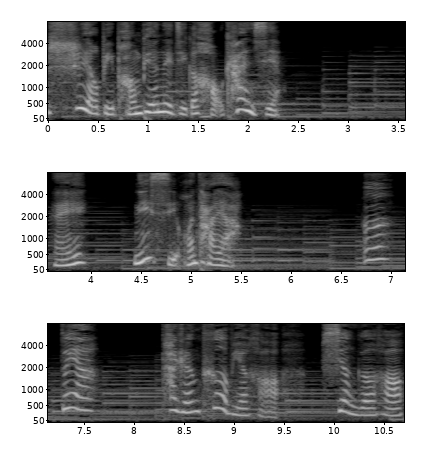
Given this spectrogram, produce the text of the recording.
是要比旁边那几个好看些。”“哎，你喜欢他呀？”“嗯。”对呀，他人特别好，性格好，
